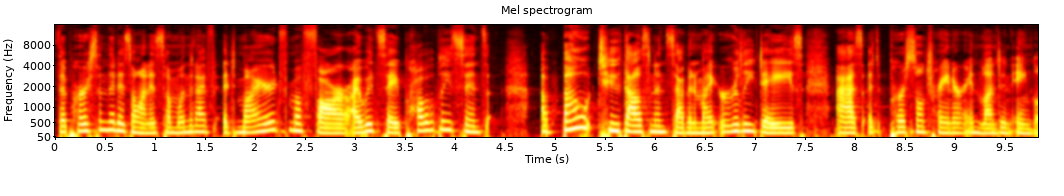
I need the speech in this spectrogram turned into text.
the person that is on is someone that I've admired from afar, I would say probably since about 2007, my early days as a personal trainer in London, England.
